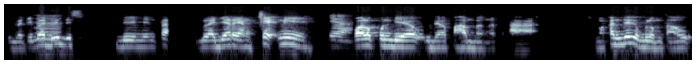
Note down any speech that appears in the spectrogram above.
tiba-tiba hmm. dia di, diminta belajar yang C nih yeah. walaupun dia udah paham banget A cuma kan dia belum tahu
